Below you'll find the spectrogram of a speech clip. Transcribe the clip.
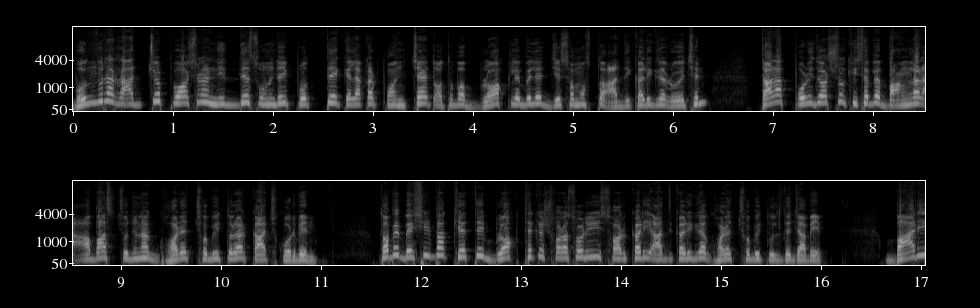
বন্ধুরা, রাজ্য প্রশাসনের নির্দেশ অনুযায়ী প্রত্যেক এলাকার পঞ্চায়েত অথবা ব্লক লেভেলের যে সমস্ত আধিকারিকরা রয়েছেন, তারা পরিদর্শক হিসেবে বাংলার আবাস যোজনা ঘরের ছবি তোলার কাজ করবেন। তবে বেশিরভাগ ক্ষেত্রেই ব্লক থেকে সরাসরি সরকারি আধিকারিকরা ঘরের ছবি তুলতে যাবে। বাড়ি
